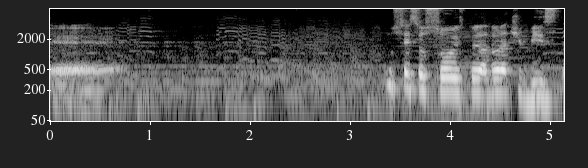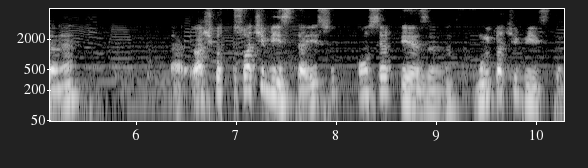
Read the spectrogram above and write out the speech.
É... Não sei se eu sou historiador ativista, né? Eu acho que eu sou ativista, isso com certeza, muito ativista.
